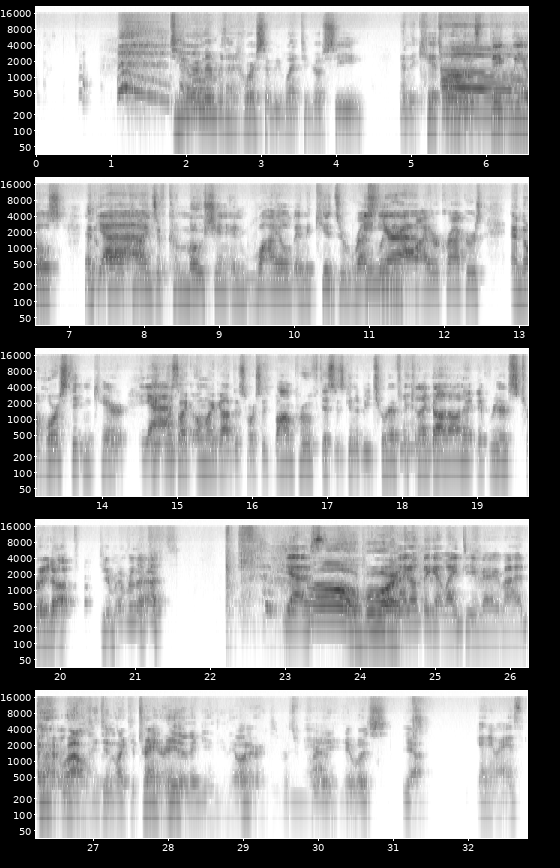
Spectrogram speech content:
Do you remember that horse that we went to go see? And the kids were on those big Oh, wheels and all yeah. kinds of commotion and wild, and the kids are wrestling and Europe. firecrackers, and the horse didn't care. Yeah. It was like, oh my God, this horse is bomb proof. This is going to be terrific. And I got on it, and it reared straight up. Do you remember that? yes. Oh boy. I don't think it liked you very much. well, he didn't like the trainer either. The, the owner was Yeah. pretty. It was yeah. Anyways.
